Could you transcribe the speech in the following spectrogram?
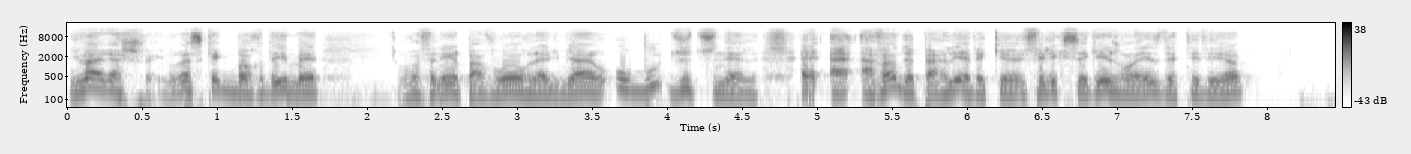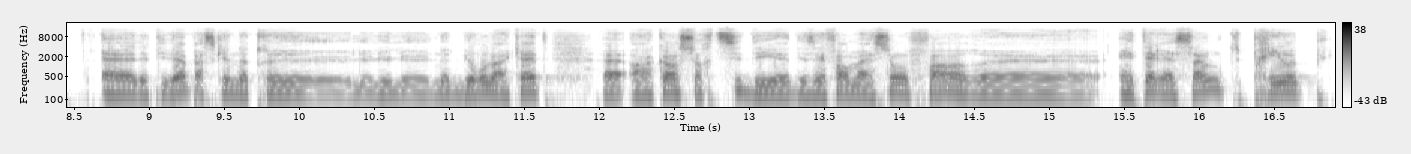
l'hiver achevait. Il nous reste quelques bordées, mais on va finir par voir la lumière au bout du tunnel. Eh, avant de parler avec euh, Félix Séguin, journaliste de TVA, euh, de TVA parce que notre le, notre bureau d'enquête euh, a encore sorti des, des informations fort intéressantes, préoccupantes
